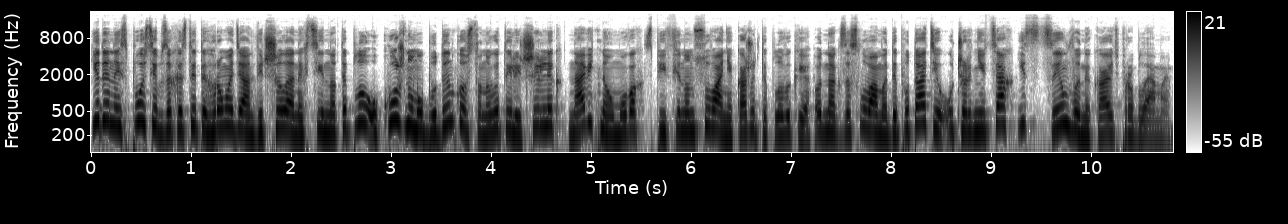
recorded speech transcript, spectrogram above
Єдиний спосіб захистити громадян від шалених цін на тепло у кожному будинку встановити лічильник навіть на умовах співфінансування, кажуть тепловики. Однак, за словами депутатів, у Чернівцях із цим виникають проблеми.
